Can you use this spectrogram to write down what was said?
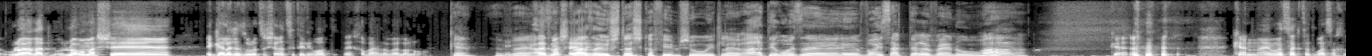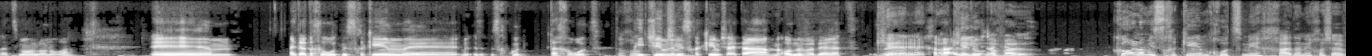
הוא לא ירד, לא ממש אה, הגיע לרזולוציה שרציתי לראות, זה חבל, אבל לא נורא. כן, ואז, ש... ואז היו שתי שקפים שהוא התלהב, אה, תראו איזה voice actor הבאנו, אהה. כן, כן, הוא עשה קצת וואסך לעצמו, לא נורא. הייתה תחרות משחקים, אה, משחקות תחרות פיצ'ים למשחקים שהייתה מאוד מבדרת. כן, כאילו, אבל כל המשחקים, חוץ מאחד אני חושב,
